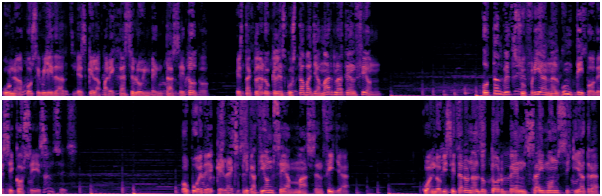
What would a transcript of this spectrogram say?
Una posibilidad es que la pareja se lo inventase todo. Está claro que les gustaba llamar la atención, o tal vez sufrían algún tipo de psicosis. O puede que la explicación sea más sencilla. Cuando visitaron al doctor Ben Simon, psiquiatra,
